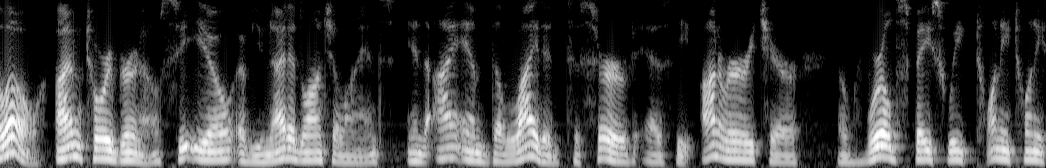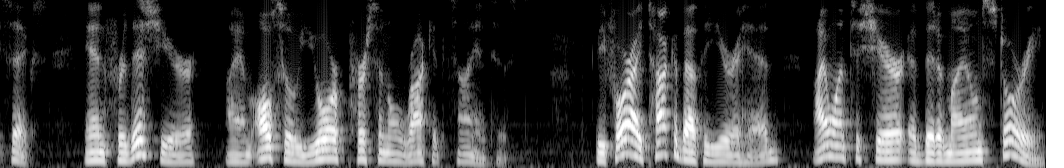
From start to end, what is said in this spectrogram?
Hello, I'm Tory Bruno, CEO of United Launch Alliance, and I am delighted to serve as the honorary chair of World Space Week 2026. And for this year, I am also your personal rocket scientist. Before I talk about the year ahead, I want to share a bit of my own story.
